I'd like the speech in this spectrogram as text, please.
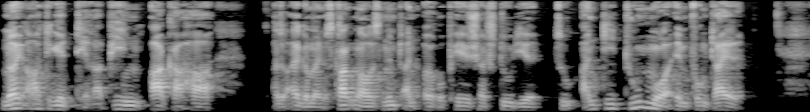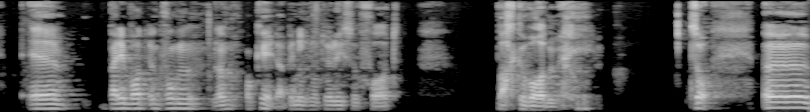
Neuartige Therapien, AKH, also Allgemeines Krankenhaus, nimmt an europäischer Studie zu Antitumorimpfung teil. Äh, bei den Wortimpfungen, ne, okay, da bin ich natürlich sofort wach geworden. so, äh,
